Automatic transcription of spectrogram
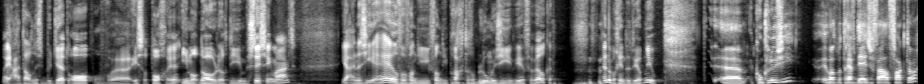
Maar ja, dan is het budget op of eh, is er toch iemand nodig die een beslissing maakt. Ja, en dan zie je heel veel van die, van die prachtige bloemen zie je weer verwelken. en dan begint het weer opnieuw. Ehm, conclusie, wat betreft deze faalfactor?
